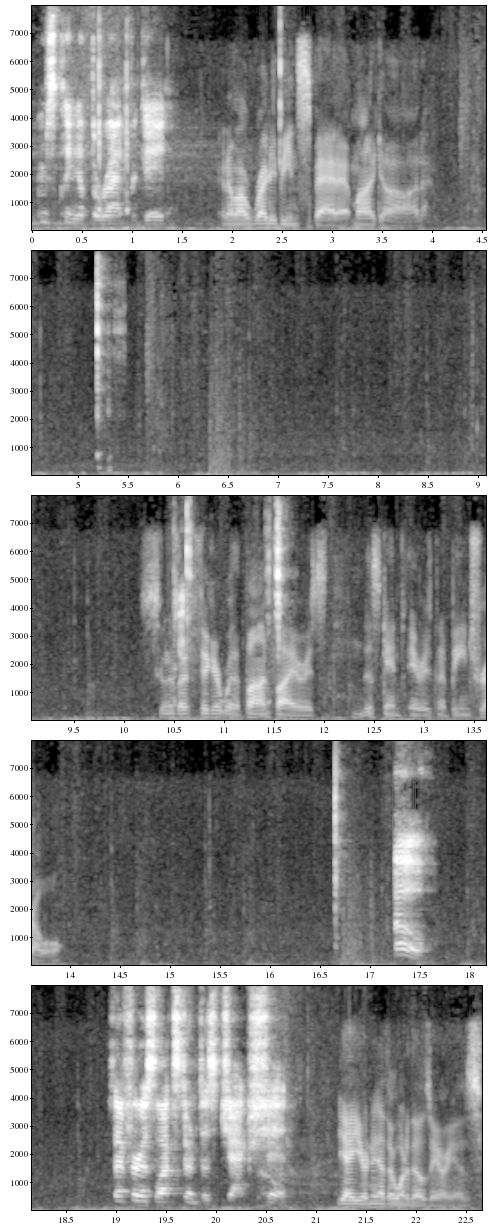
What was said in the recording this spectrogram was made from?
I'm just cleaning up the rat brigade. And I'm already being spat at, my god. As soon as I figure where the bonfire is, this game's area is gonna be in trouble. Oh. Pharros' Lockstone does jack shit. Yeah, you're in another one of those areas.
